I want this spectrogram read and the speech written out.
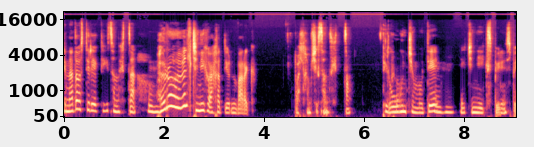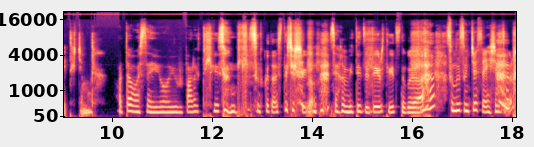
Тэгэхээр надад бас тэр яг тгий санагцсан. 20% л чинийх байхад ер нь баг болох юм шиг санагдсан. Тэг өвгөн ч юм уу те. Яг чиний experience байдаг ч юм уу одоо бас юу юу бараг дэлхийс сүнэхгүй таастай шиг шиг. Сайхан мэдээ зүгээр тэгэж нүгөө. Сүнөө сүнчээсээ яшиг зүгээр.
